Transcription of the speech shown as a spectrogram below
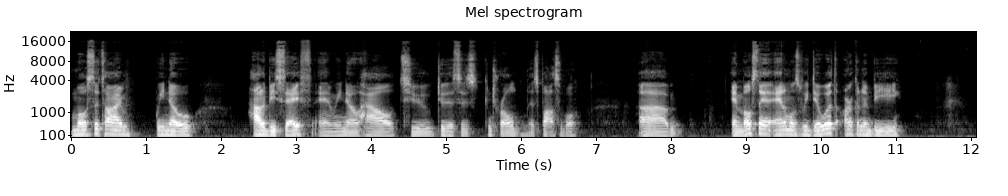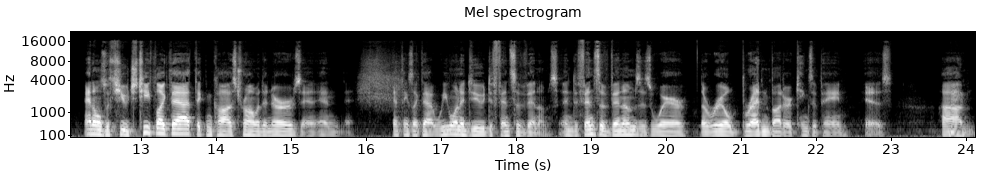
most of the time we know how to be safe and we know how to do this as controlled as possible. Um, and most of the animals we deal with aren't going to be animals with huge teeth like that that can cause trauma to nerves and and, and things like that. We want to do defensive venoms, and defensive venoms is where the real bread and butter kings of pain is. Um,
